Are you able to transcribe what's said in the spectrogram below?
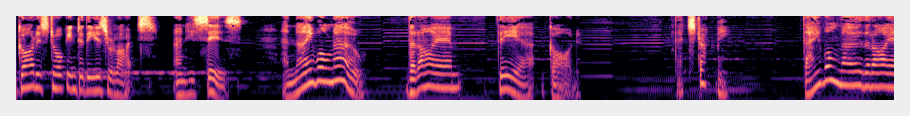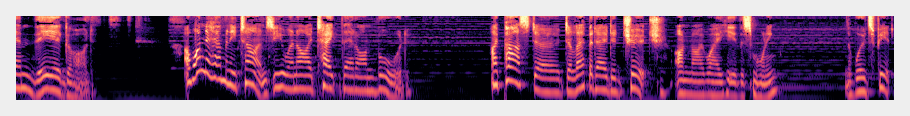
God is talking to the Israelites, and he says, and they will know that I am their God. That struck me. They will know that I am their God. I wonder how many times you and I take that on board. I passed a dilapidated church on my way here this morning. The words fit.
